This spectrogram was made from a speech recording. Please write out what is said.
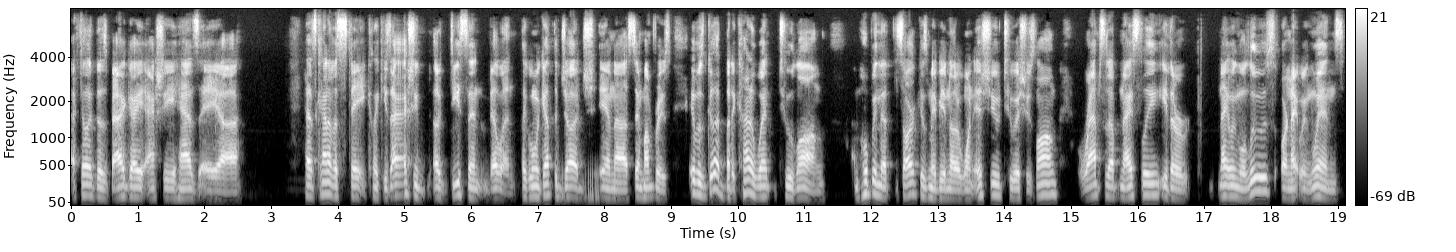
I feel like this bad guy actually has a uh, has kind of a stake. Like he's actually a decent villain. Like when we got the judge in uh, Sam Humphries, it was good, but it kind of went too long. I'm hoping that this arc is maybe another one issue, two issues long, wraps it up nicely. Either Nightwing will lose or Nightwing wins.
